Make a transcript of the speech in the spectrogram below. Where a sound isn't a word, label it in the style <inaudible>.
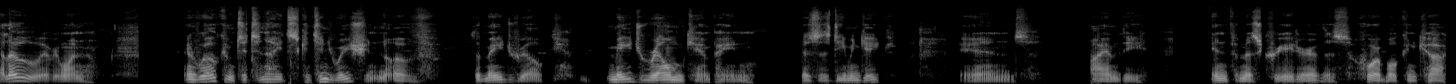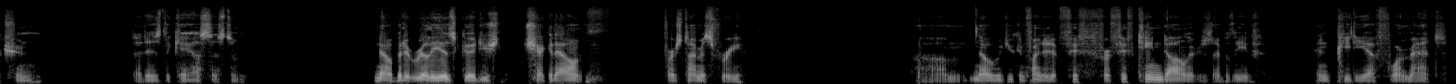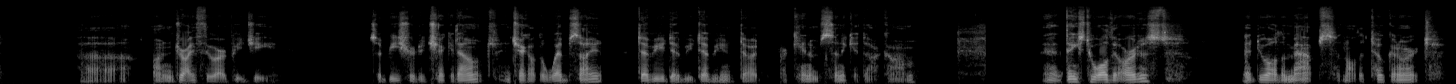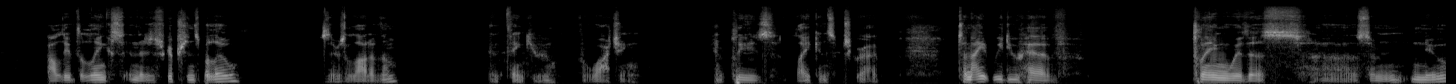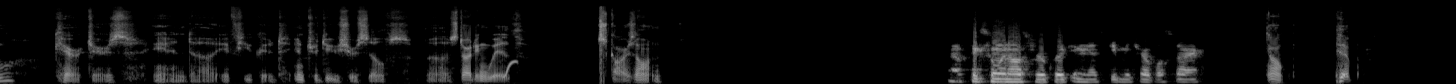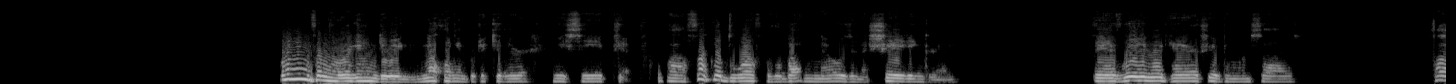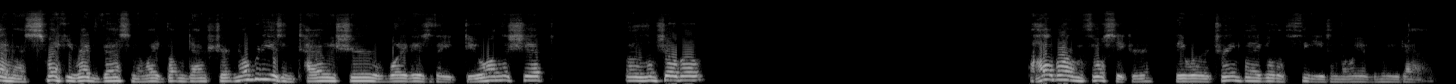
Hello, everyone, and welcome to tonight's continuation of the Mage Realm, Mage Realm campaign. This is Demon Gate, and I am the infamous creator of this horrible concoction that is the Chaos System. No, but it really is good. You should check it out. First time is free. Um, no, you can find it at fif- for fifteen dollars, I believe, in PDF format uh, on DriveThruRPG. So be sure to check it out and check out the website www.arcanumsyndicate.com. And thanks to all the artists that do all the maps and all the token art. I'll leave the links in the descriptions below because there's a lot of them. And thank you for watching. And please like and subscribe. Tonight we do have playing with us uh, some new characters, and uh, if you could introduce yourselves, uh, starting with Scarzon. Uh, pick someone else real quick. Internet's giving me trouble. Sorry. Oh, Pip. Coming from the rigging, doing nothing in particular, we see Pip, a freckled dwarf with a button nose and a shading grin. They have wavy red hair shaved on one side. In a swanky red vest and a white button-down shirt, nobody is entirely sure what it is they do on the ship. Other than show about a highborn thrill seeker, they were trained by a guild of thieves in the way of the new Eye.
